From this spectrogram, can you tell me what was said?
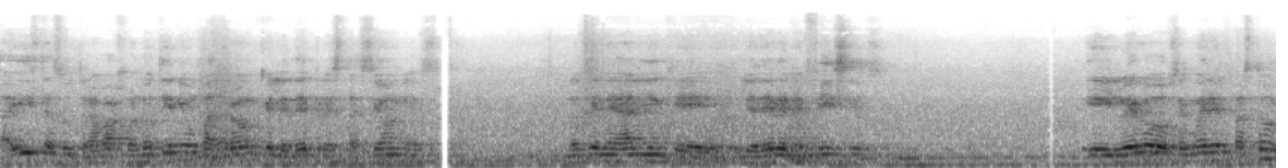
ahí está su trabajo, no tiene un patrón que le dé prestaciones, no tiene alguien que le dé beneficios, y luego se muere el pastor.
